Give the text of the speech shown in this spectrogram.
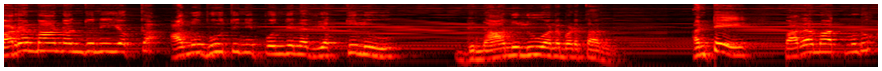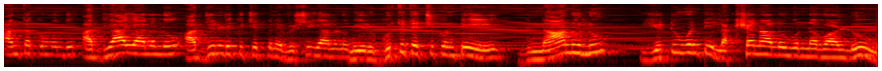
పరమానందుని యొక్క అనుభూతిని పొందిన వ్యక్తులు జ్ఞానులు అనబడతారు. అంటే పరమాత్ముడు అంతకుముందు అధ్యాయాలలో అర్జునుడికి చెప్పిన విషయాలను మీరు గుర్తు తెచ్చుకుంటే జ్ఞానులు ఎటువంటి లక్షణాలు ఉన్నవాళ్ళు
